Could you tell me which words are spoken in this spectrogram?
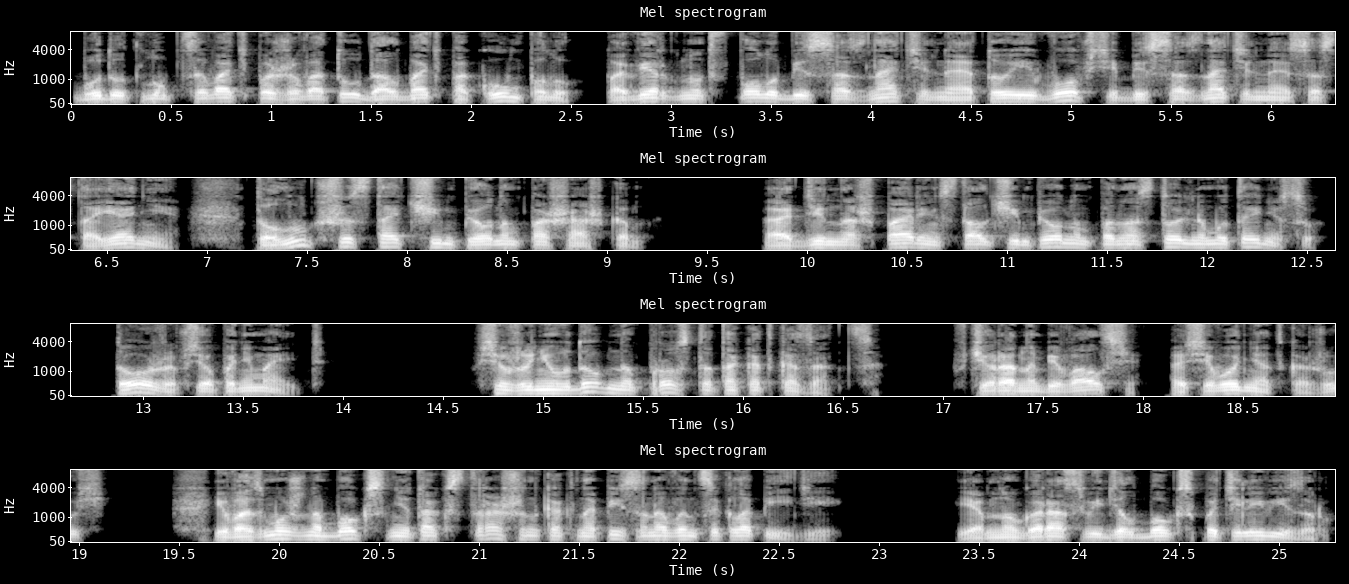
будут лупцевать по животу, долбать по кумполу, повергнут в полубессознательное, а то и вовсе бессознательное состояние, то лучше стать чемпионом по шашкам. Один наш парень стал чемпионом по настольному теннису, тоже все понимает. Все же неудобно просто так отказаться. Вчера набивался, а сегодня откажусь. И, возможно, бокс не так страшен, как написано в энциклопедии. Я много раз видел бокс по телевизору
